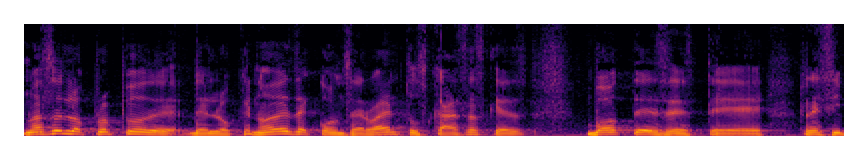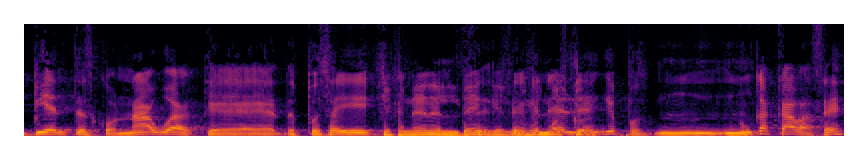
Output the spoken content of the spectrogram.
no haces lo propio de, de lo que no debes de conservar en tus casas, que es botes, este, recipientes con agua, que después ahí Que generen el dengue. se, se el genera el dengue, pues nunca acabas, ¿eh?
